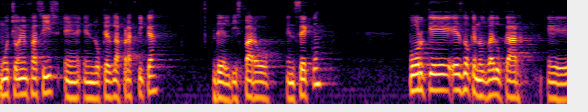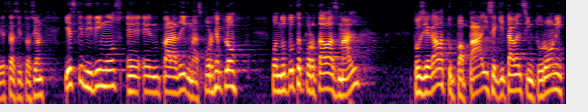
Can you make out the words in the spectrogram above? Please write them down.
mucho énfasis en, lo que es la práctica del disparo en seco, porque es lo que nos va a educar eh, esta situación. Y es que vivimos en, en paradigmas. Por ejemplo, cuando tú te portabas mal, pues llegaba tu papá y se quitaba el cinturón y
